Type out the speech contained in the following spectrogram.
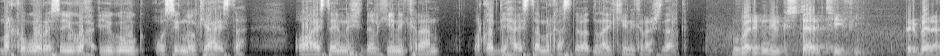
marka ugu horreysa iyagoo iyagoo signalkii haysta oo haysta inay shidaal karaan warqadii haysta markaas dabeedna ay keeni karaan shidaalka. Mubaarig nirgistar t v berbera.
